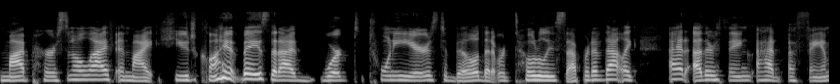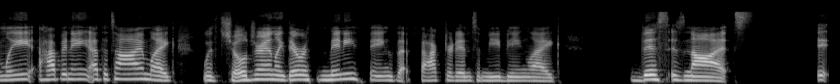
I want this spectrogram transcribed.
my personal life and my huge client base that I'd worked 20 years to build that were totally separate of that. Like I had other things, I had a family happening at the time, like with children. Like there were many things that factored into me being like, this is not, it,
